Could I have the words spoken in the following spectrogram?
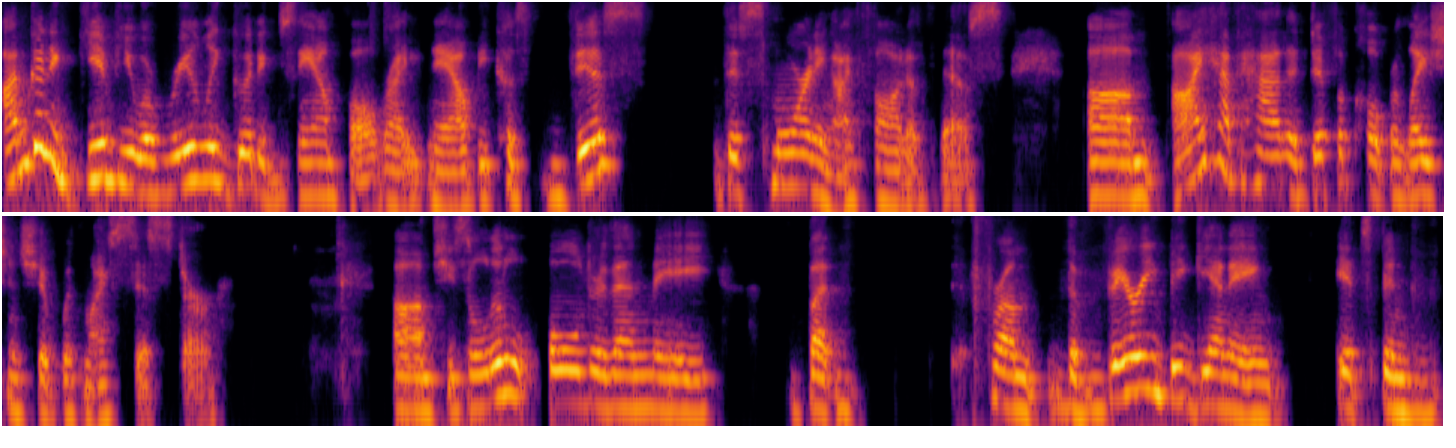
I'm going to give you a really good example right now because this this morning I thought of this. Um, I have had a difficult relationship with my sister. Um, she's a little older than me, but from the very beginning, it's been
